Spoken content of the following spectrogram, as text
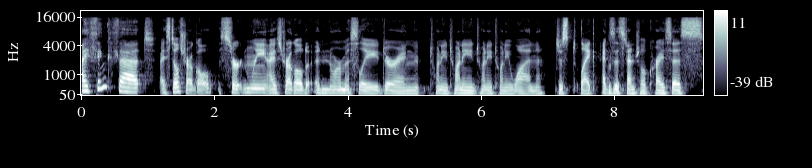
I think that I still struggle. Certainly, I struggled enormously during 2020, 2021, just like existential crisis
